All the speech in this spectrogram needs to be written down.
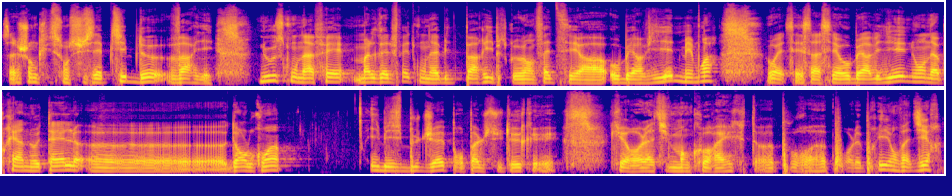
sachant qu'ils sont susceptibles de varier. Nous, ce qu'on a fait, malgré le fait qu'on habite Paris, parce qu'en en fait c'est à Aubervilliers de mémoire, ouais, c'est ça, c'est à Aubervilliers. Nous, on a pris un hôtel euh, dans le coin, Ibis Budget, pour pas le citer, qui est, qui est relativement correct euh, pour, euh, pour le prix, on va dire.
